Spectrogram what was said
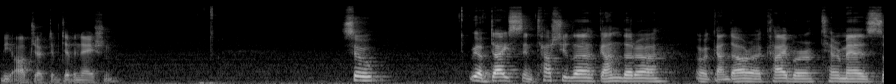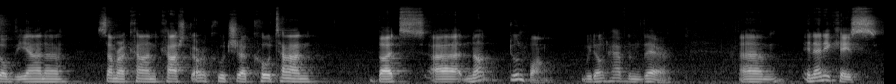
the object of divination. So we have dice in Taxila, Gandhara, or Gandhara, Khyber, Termez, Sogdiana, Samarkand, Kashgar, Kucha, Khotan, but uh, not Dunhuang we don't have them there. Um, in any case,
